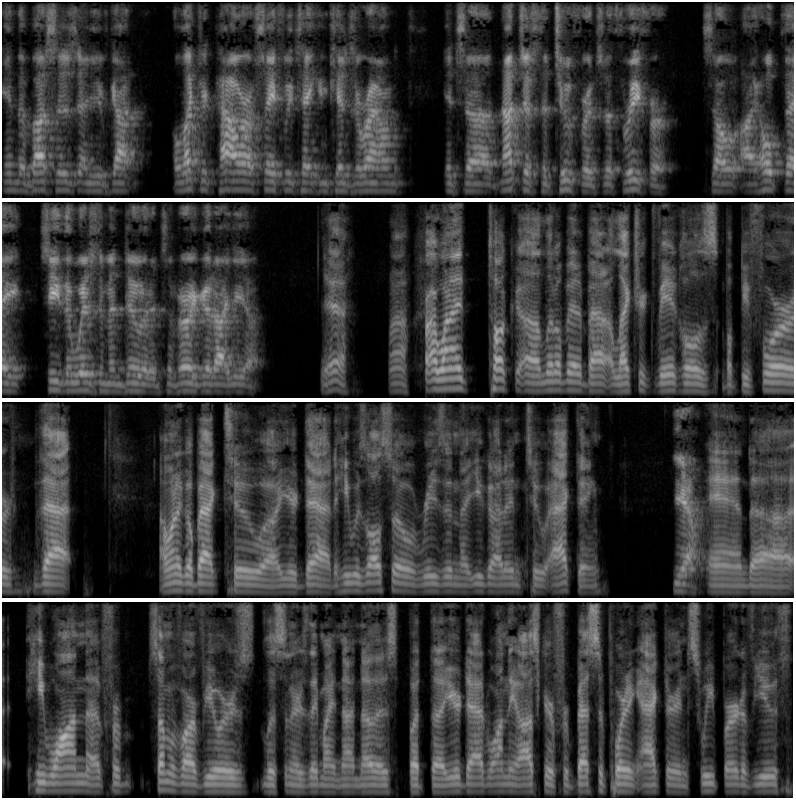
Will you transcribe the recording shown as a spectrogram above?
in the buses, and you've got electric power safely taking kids around. It's uh, not just a twofer; it's a threefer. So I hope they see the wisdom and do it. It's a very good idea. Yeah. Wow. I want to talk a little bit about electric vehicles, but before that, I want to go back to uh, your dad. He was also a reason that you got into acting. Yeah. And uh, he won the, for some of our viewers, listeners, they might not know this, but uh, your dad won the Oscar for Best Supporting Actor in Sweet Bird of Youth.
